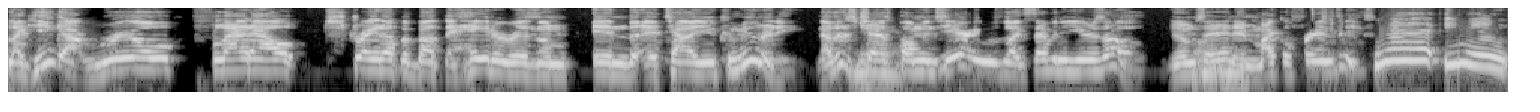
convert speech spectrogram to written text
Like he got real flat out straight up about the haterism in the Italian community. Now, this is Chazz Palminteri, who's like 70 years old. You know what I'm saying? And Michael Franzese. What? You mean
